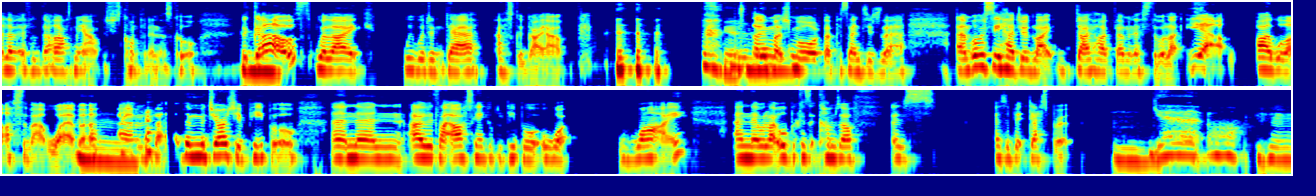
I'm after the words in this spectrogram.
I love it if a girl asks me out. She's confident. That's cool. The mm-hmm. girls were like we wouldn't dare ask a guy out yeah. so much more of that percentage there. Um, obviously had your like diehard feminists that were like, yeah, I will ask them out, whatever. Mm. Um, but the majority of people, and then I was like asking a couple of people what, why, and they were like, well, because it comes off as, as a bit desperate. Mm. Yeah. Oh. Mm-hmm.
